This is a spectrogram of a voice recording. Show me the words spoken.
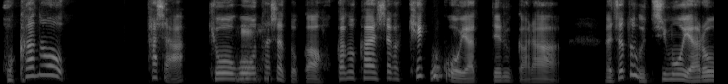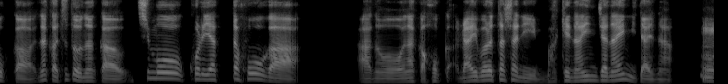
他の他社、競合他社とか他の会社が結構やってるから、ちょっとうちもやろうか。なんかちょっとなんか、うちもこれやった方が、あの、なんか他、ライバル他社に負けないんじゃない？みたいな、うんう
